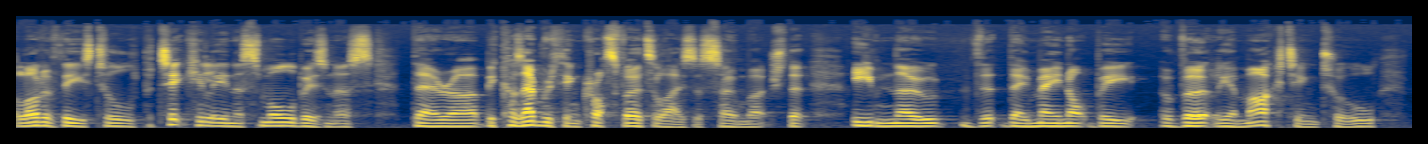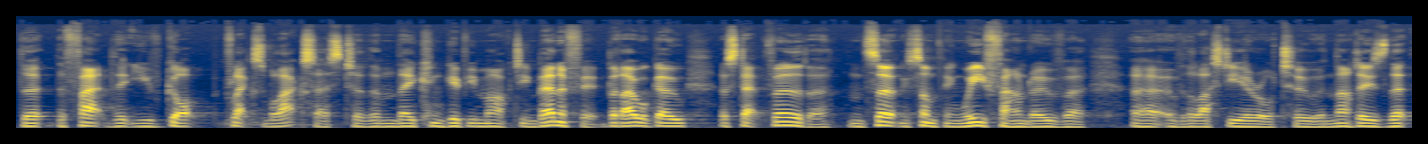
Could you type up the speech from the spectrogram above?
a lot of these tools, particularly in a small business, there are because everything cross fertilizes so much that even though that they may not be overtly a marketing tool, that the fact that you've got flexible access to them, they can give you marketing benefit. But I will go a step further, and certainly something we've found over uh, over the last year or two, and that is that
